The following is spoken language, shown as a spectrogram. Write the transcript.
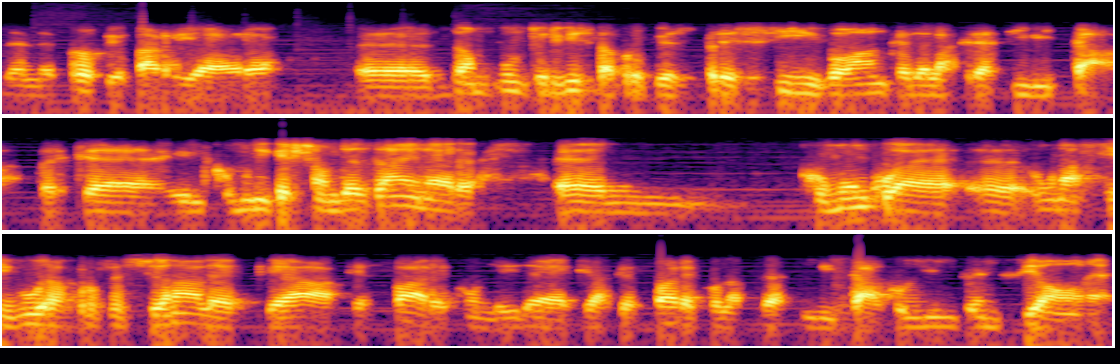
delle proprie barriere. Eh, da un punto di vista proprio espressivo anche della creatività perché il communication designer ehm, comunque eh, una figura professionale che ha a che fare con le idee, che ha a che fare con la creatività, con l'intenzione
